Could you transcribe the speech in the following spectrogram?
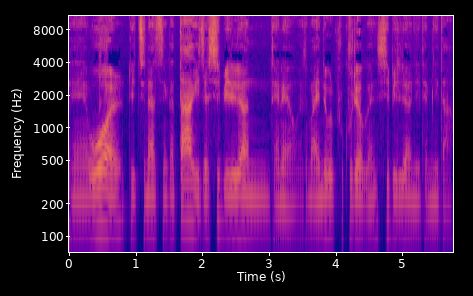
5월이 예, 지났으니까 딱 이제 11년 되네요. 그래서 마인드 골프 구력은 11년이 됩니다.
